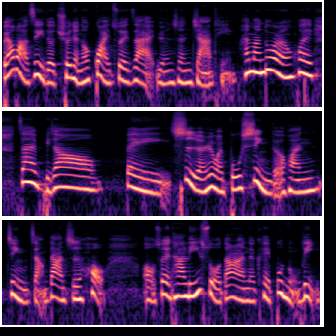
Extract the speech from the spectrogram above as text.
不要把自己的缺点都怪罪在原生家庭，还蛮多人会在比较。被世人认为不幸的环境长大之后，哦，所以他理所当然的可以不努力，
